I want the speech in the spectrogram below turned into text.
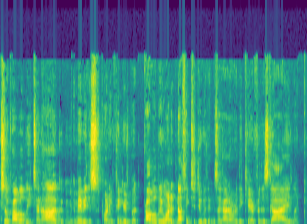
so probably Ten Hag, maybe this is pointing fingers, but probably wanted nothing to do with him. He's like, I don't really care for this guy. Like,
